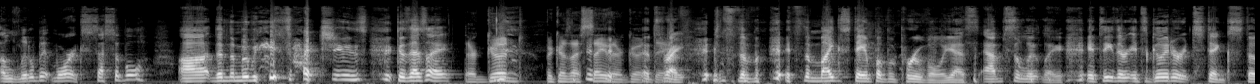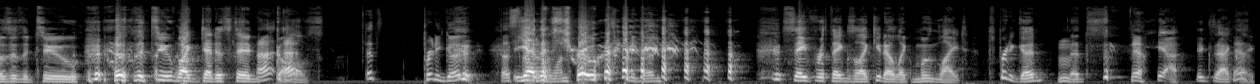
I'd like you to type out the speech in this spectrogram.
a little bit more accessible uh, than the movies I choose. Because as I, they're good because I say they're good. That's Dave. right. It's the it's the Mike stamp of approval. Yes, absolutely. it's either it's good or it stinks. Those are the two the two Mike Deniston uh, calls. that's pretty good. That's yeah, that's one. true. That's pretty good. Save for things like you know, like Moonlight. It's pretty good. Mm. That's yeah, yeah, exactly.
